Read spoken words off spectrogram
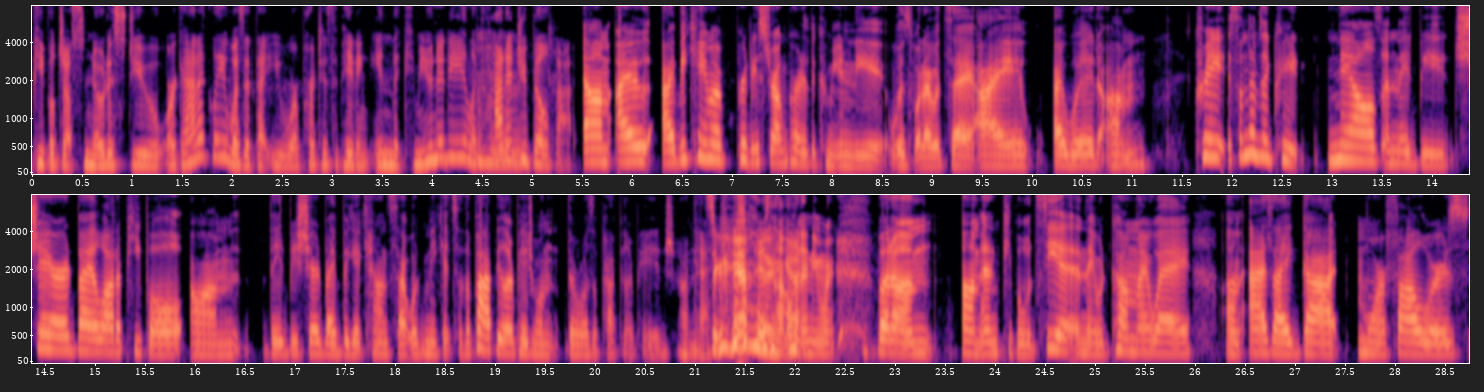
people just noticed you organically? Was it that you were participating in the community? Like, how did Mhm. you build that? Um, I I became a pretty strong part of the community was what I would say. I I would um create sometimes I'd create nails and they'd be shared by a lot of people. Um, they'd be shared by big accounts that would make it to the popular page when there was a popular page on Okay. Instagram. There's Very not good. one anymore. But um um, and people would see it and they would come my way. Um, as I got more followers,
